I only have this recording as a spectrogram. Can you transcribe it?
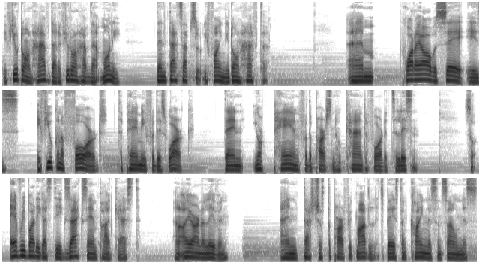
if you don't have that, if you don't have that money, then that's absolutely fine. You don't have to. Um, what I always say is if you can afford to pay me for this work, then you're paying for the person who can't afford it to listen. So everybody gets the exact same podcast, and I earn a living, and that's just the perfect model. It's based on kindness and soundness,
